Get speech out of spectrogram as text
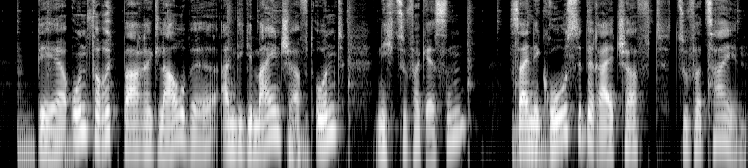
– Der unverrückbare Glaube an die Gemeinschaft und, nicht zu vergessen, seine große Bereitschaft zu verzeihen.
